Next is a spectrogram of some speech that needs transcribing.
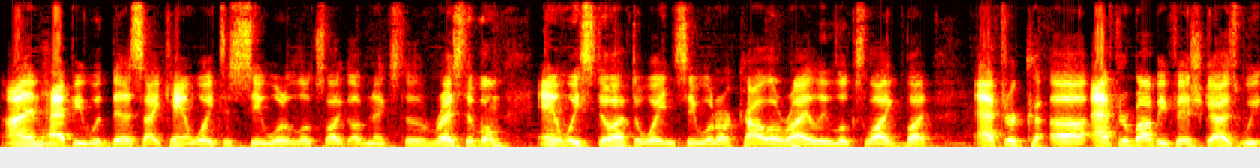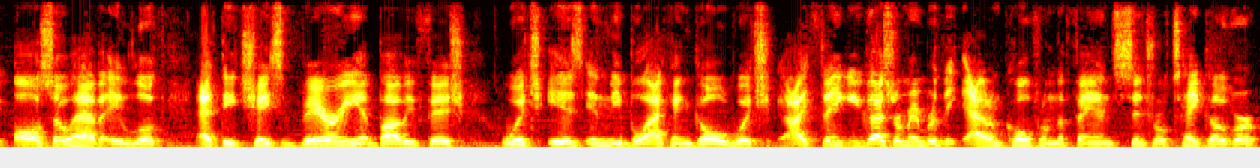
I am happy with this. I can't wait to see what it looks like up next to the rest of them, and we still have to wait and see what our Kyle O'Reilly looks like, but after, uh, after Bobby Fish, guys, we also have a look at the Chase variant Bobby Fish, which is in the black and gold, which I think you guys remember the Adam Cole from the Fan Central Takeover,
